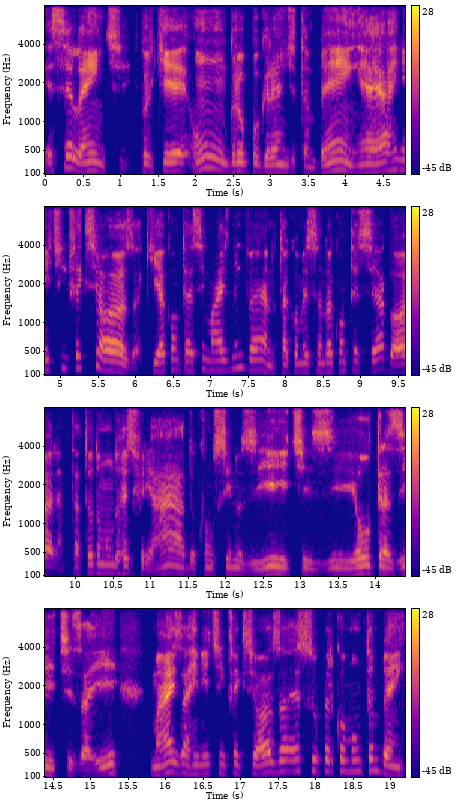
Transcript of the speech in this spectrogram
Excelente, porque um grupo grande também é a rinite infecciosa, que acontece mais no inverno, está começando a acontecer agora. Tá todo mundo resfriado, com sinusites e outras ites aí mas a rinite infecciosa é super comum também.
